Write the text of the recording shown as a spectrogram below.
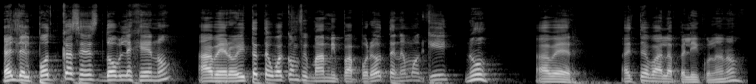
El del podcast es doble G, ¿no? A ver, ahorita te voy a confirmar, mi pa. Por eso tenemos aquí. No. A ver, ahí te va la película, ¿no?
